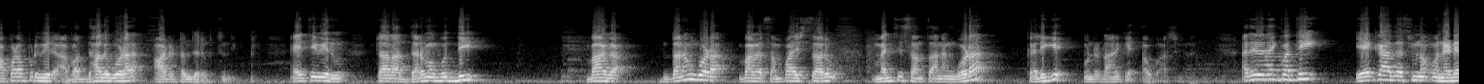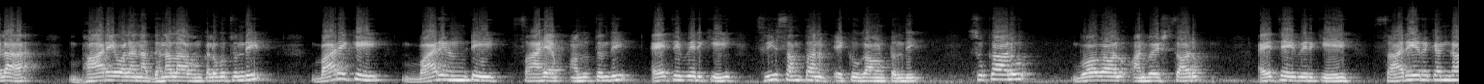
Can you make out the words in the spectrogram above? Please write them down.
అప్పుడప్పుడు వీరు అబద్ధాలు కూడా ఆడటం జరుగుతుంది. అయితే వీరు చాలా ధర్మబుద్ధి బాగా ధనం కూడా బాగా సంపాదిస్తారు. మంచి సంతానం కూడా కలిగి ఉండడానికి అవకాశం ఉంది. అదేవిధంగా ప్రతి ఏకాదశిన ఉన్నడెల భార్య వలన ధనలాభం కలుగుతుంది. భార్యకి భార్య నుండి సహాయం అందుతుంది. అయితే వీరికి స్త్రీ సంతానం ఎక్కువగా ఉంటుంది. సుఖాలు భోగాలు అనుభవిస్తారు. అయితే వీరికి శారీరకంగా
